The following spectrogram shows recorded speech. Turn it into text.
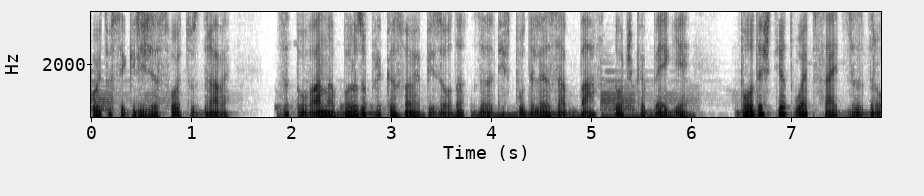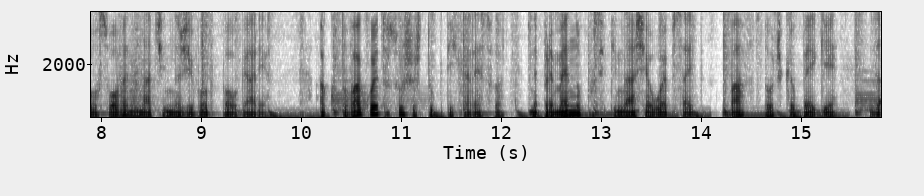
който се грижи за своето здраве – затова набързо прекъсвам епизода, за да ти споделя за bav.bg, водещият вебсайт за здравословен начин на живот в България. Ако това, което слушаш тук ти харесва, непременно посети нашия вебсайт bav.bg за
